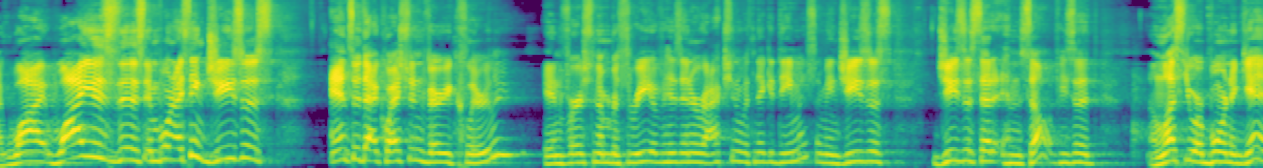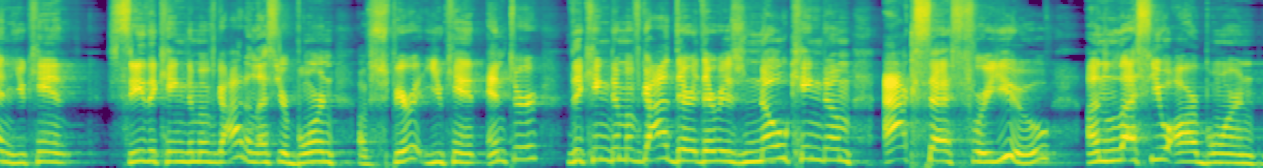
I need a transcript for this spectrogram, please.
Like, why, why is this important? I think Jesus answered that question very clearly in verse number three of his interaction with Nicodemus. I mean, Jesus, Jesus said it himself. He said, Unless you are born again, you can't see the kingdom of God. Unless you're born of spirit, you can't enter the kingdom of God. There, there is no kingdom access for you unless you are born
